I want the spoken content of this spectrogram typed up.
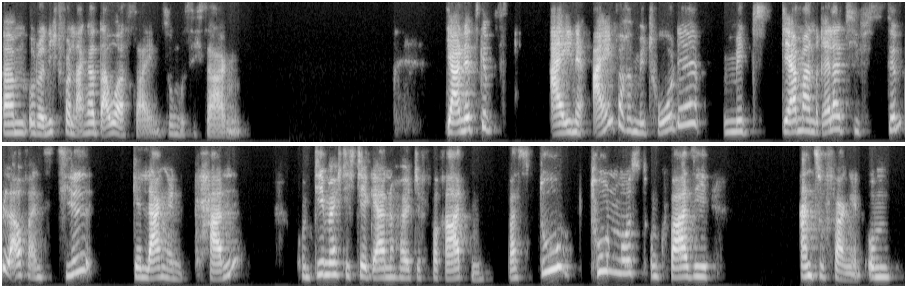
ähm, oder nicht von langer Dauer sein, so muss ich sagen. Ja, und jetzt gibt es eine einfache Methode, mit der man relativ simpel auch ans Ziel gelangen kann. Und die möchte ich dir gerne heute verraten, was du tun musst, um quasi anzufangen, um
